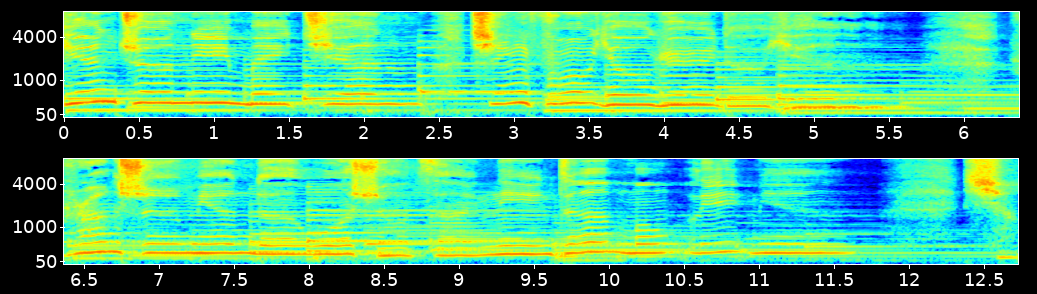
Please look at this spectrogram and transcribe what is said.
沿着你眉间轻抚忧郁的眼，让失眠的我守在你的梦里面，想。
